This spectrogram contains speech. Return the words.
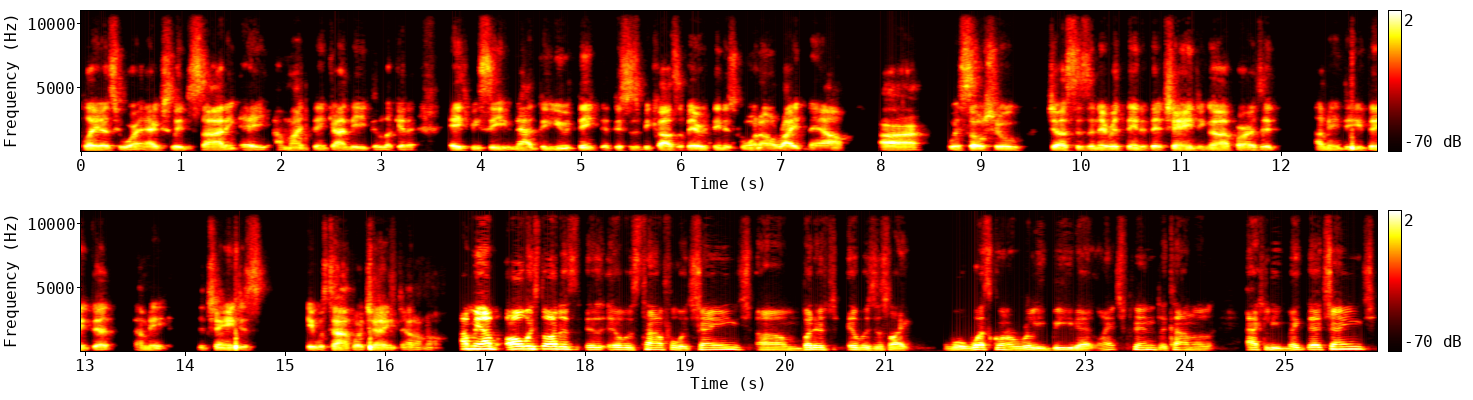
players who are actually deciding, hey, I might think I need to look at HBCU. Now, do you think that this is because of everything that's going on right now, or with social justice and everything that they're changing up, or is it? I mean, do you think that? I mean, the change is. It was time for a change. I don't know. I mean, I've always thought it, it was time for a change, um, but it it was just like, well, what's going to really be that linchpin to kind of actually make that change?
